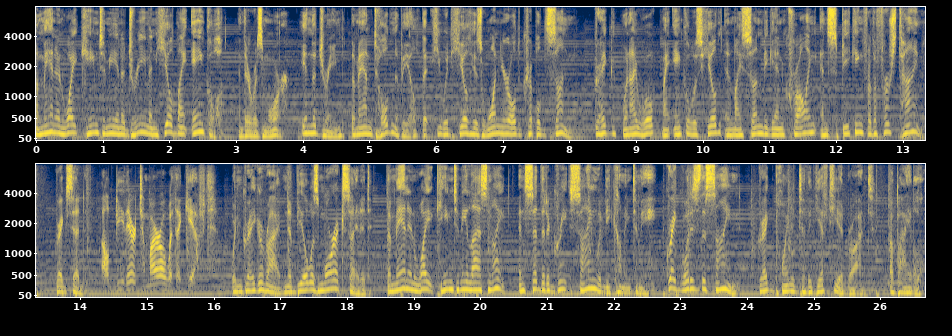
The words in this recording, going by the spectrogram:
a man in white came to me in a dream and healed my ankle. And there was more. In the dream, the man told Nabil that he would heal his one year old crippled son. Greg, when I woke, my ankle was healed and my son began crawling and speaking for the first time. Greg said, I'll be there tomorrow with a gift. When Greg arrived, Nabil was more excited. The man in white came to me last night and said that a great sign would be coming to me. Greg, what is the sign? Greg pointed to the gift he had brought a Bible.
